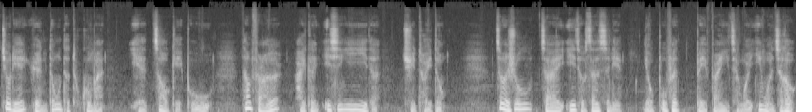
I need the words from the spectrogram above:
就连远东的土库曼也照给不误，他们反而还更一心一意地去推动。这本书在一九三四年有部分被翻译成为英文之后，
